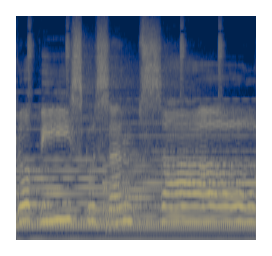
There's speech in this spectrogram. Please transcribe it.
do písku jsem psal.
